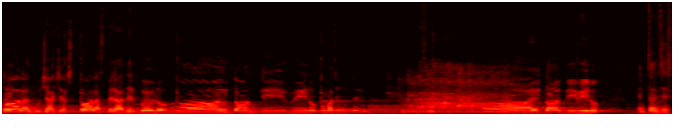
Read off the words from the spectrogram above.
Todas las muchachas, todas las peladas del pueblo, ¡ay, tan divino! ¿Cómo hacen ustedes? ¡Ay, tan divino! Entonces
